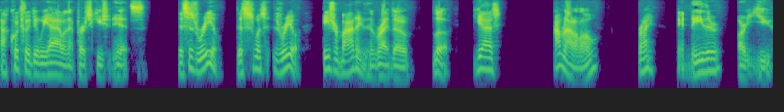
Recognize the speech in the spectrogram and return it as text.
How quickly do we have when that persecution hits? This is real. This is what's real. He's reminding them, right, though, look, you guys, I'm not alone, right? And neither are you.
